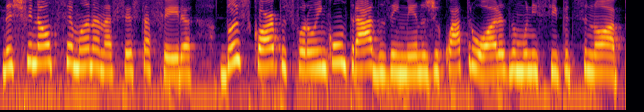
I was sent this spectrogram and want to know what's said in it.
Neste final de semana, na sexta-feira, dois corpos foram encontrados em menos de quatro horas no município de Sinop.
